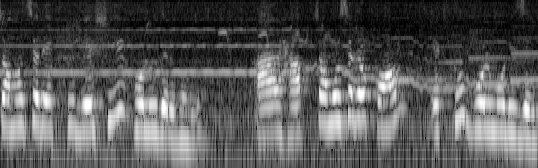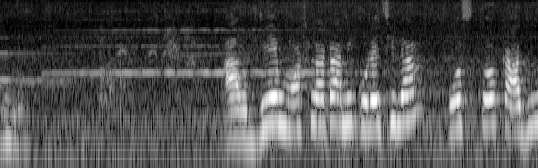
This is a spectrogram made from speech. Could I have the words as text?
চামচের একটু বেশি হলুদের গুঁড়ো, আর হাফ চামচেরও কম একটু গোলমরিচের গুঁড়ো। আর যে মশলাটা আমি করেছিলাম পোস্ত, কাজু,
